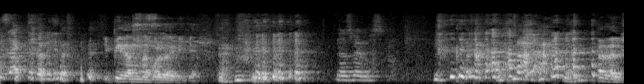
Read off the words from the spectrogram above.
Exactamente. Y pidan una bola de billar. Nos vemos. Ándale.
